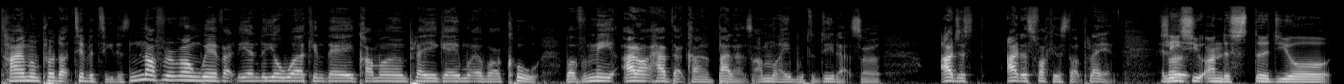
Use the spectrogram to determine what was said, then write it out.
Time and productivity. There's nothing wrong with at the end of your working day, come on, play a game, whatever, cool. But for me, I don't have that kind of balance. I'm not able to do that. So I just I just fucking stopped playing. at So- least you understood your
